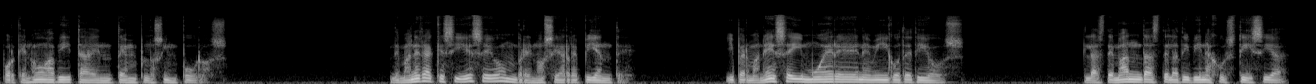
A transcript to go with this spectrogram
porque no habita en templos impuros. De manera que si ese hombre no se arrepiente y permanece y muere enemigo de Dios, las demandas de la divina justicia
